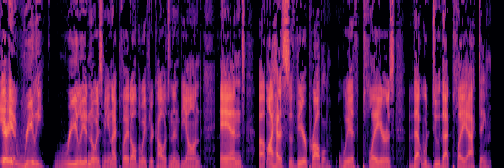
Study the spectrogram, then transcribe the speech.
it, it really really annoys me, and I played all the way through college and then beyond, and um, I had a severe problem with players that would do that play acting.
